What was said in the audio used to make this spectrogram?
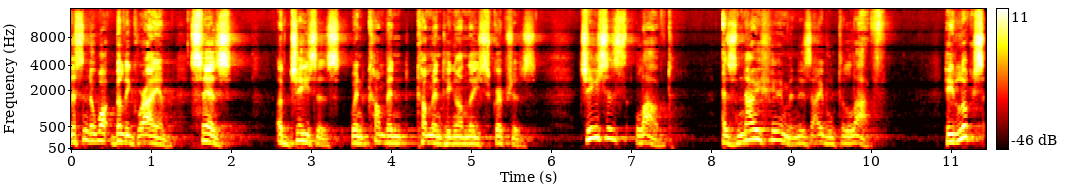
Listen to what Billy Graham says of Jesus when comment, commenting on these scriptures. Jesus loved as no human is able to love. He looks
